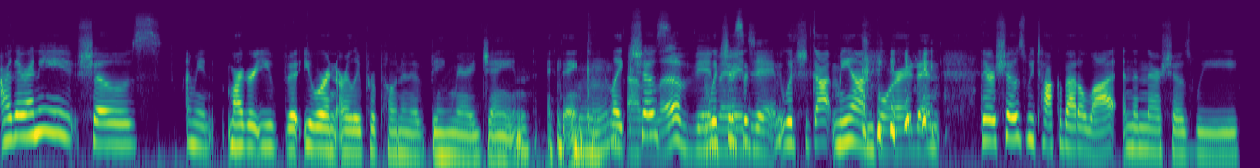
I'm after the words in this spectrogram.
Are there any shows? I mean, Margaret, you you were an early proponent of being Mary Jane. I think mm-hmm. like I shows, love being which Mary is Jane. which got me on board. and there are shows we talk about a lot, and then there are shows we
